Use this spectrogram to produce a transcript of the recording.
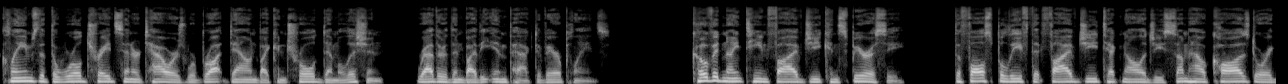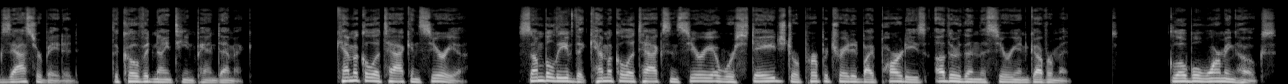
claims that the World Trade Center towers were brought down by controlled demolition rather than by the impact of airplanes. COVID-19 5G conspiracy, the false belief that 5G technology somehow caused or exacerbated the COVID-19 pandemic. Chemical attack in Syria, some believe that chemical attacks in Syria were staged or perpetrated by parties other than the Syrian government. Global warming hoax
